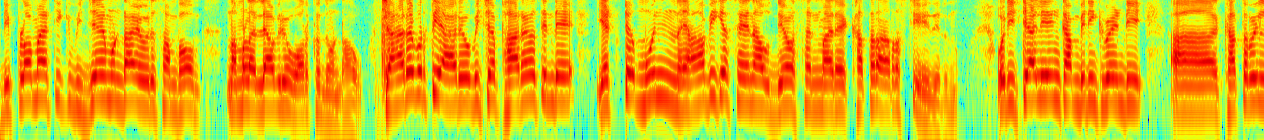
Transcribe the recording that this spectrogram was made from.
ഡിപ്ലോമാറ്റിക് വിജയമുണ്ടായ ഒരു സംഭവം നമ്മളെല്ലാവരും ഓർക്കുന്നുണ്ടാവും. ചാരവൃത്തി ആരോപിച്ച് ഭാരതത്തിന്റെ എട്ട് മുൻ നാവികസേന ഉദ്യോഗസ്ഥന്മാരെ ഖത്തർ അറസ്റ്റ് ചെയ്തിരുന്നു. ഒരു ഇറ്റാലിയൻ കമ്പനിക്ക് വേണ്ടി ഖത്തറിൽ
